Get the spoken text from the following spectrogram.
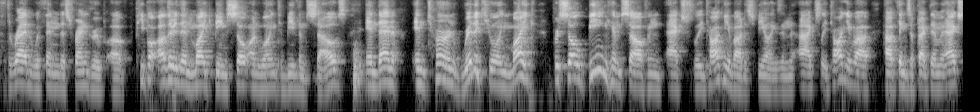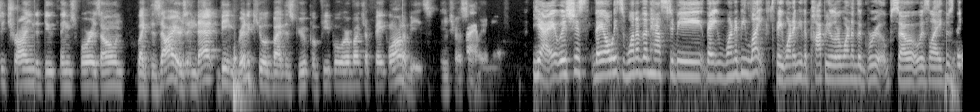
thread within this friend group of people other than Mike being so unwilling to be themselves, and then in turn ridiculing Mike for so being himself and actually talking about his feelings and actually talking about how things affect him and actually trying to do things for his own like desires and that being ridiculed by this group of people who are a bunch of fake wannabes interestingly right. enough yeah, it was just they always one of them has to be they want to be liked. They want to be the popular one of the group. So it was like who's the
